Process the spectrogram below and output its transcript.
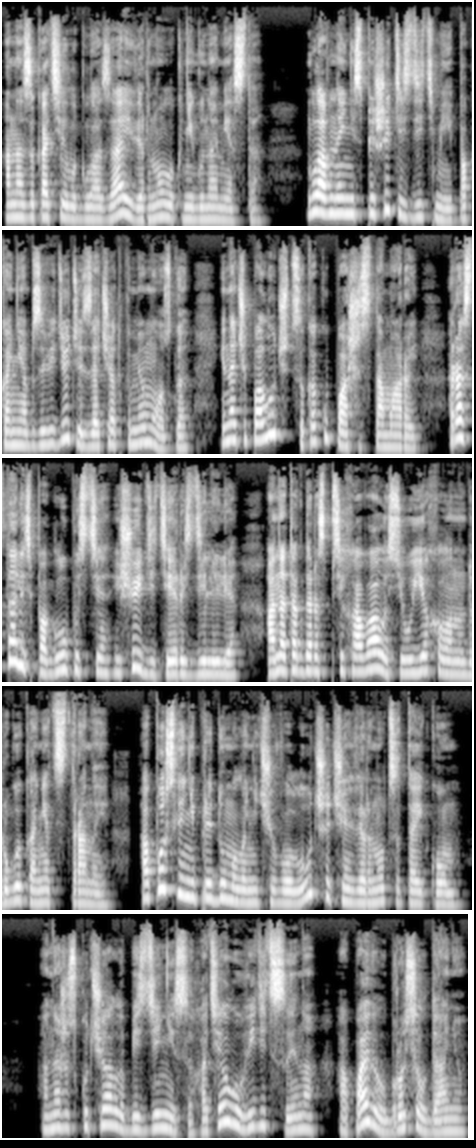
Она закатила глаза и вернула книгу на место. «Главное, не спешите с детьми, пока не обзаведетесь зачатками мозга, иначе получится, как у Паши с Тамарой. Расстались по глупости, еще и детей разделили. Она тогда распсиховалась и уехала на другой конец страны, а после не придумала ничего лучше, чем вернуться тайком. Она же скучала без Дениса, хотела увидеть сына, а Павел бросил Даню.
